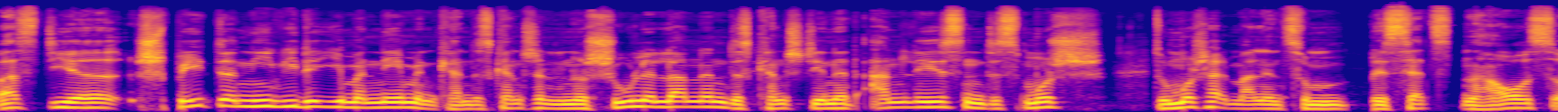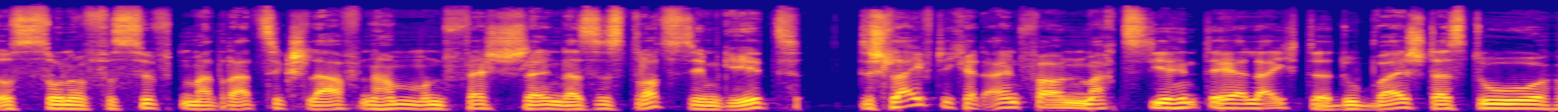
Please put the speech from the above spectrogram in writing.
was dir später nie wieder jemand nehmen kann. Das kannst du nicht in der Schule lernen, das kannst du dir nicht anlesen. Das musst, du musst halt mal in so einem besetzten Haus aus so einer versifften Matratze geschlafen haben und feststellen, dass es trotzdem geht. Das schleift dich halt einfach und macht es dir hinterher leichter. Du weißt, dass du,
